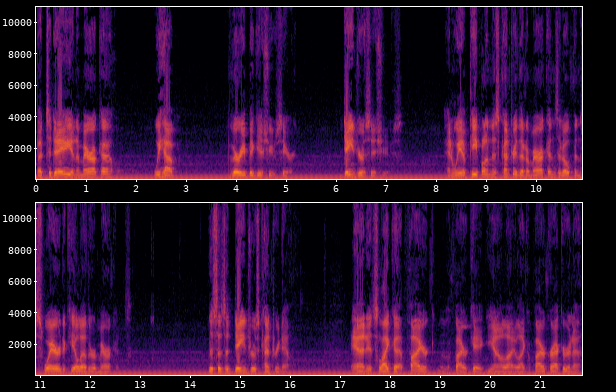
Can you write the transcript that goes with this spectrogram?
But today in America, we have very big issues here, dangerous issues. And we have people in this country that Americans that open swear to kill other Americans. This is a dangerous country now. And it's like a fire fire keg, you know, like, like a firecracker and a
